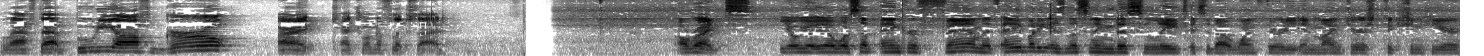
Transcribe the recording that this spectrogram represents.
Laugh that booty off, girl. Alright, catch you on the flip side. Alright. Yo, yo, yo, what's up, Anchor fam? If anybody is listening this late, it's about 1.30 in my jurisdiction here.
